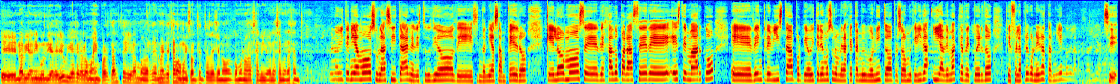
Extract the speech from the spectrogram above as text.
Eh, no ha habido ningún día de lluvia, que era lo más importante, y vamos, realmente estamos muy contentos de que no, cómo nos ha salido la Semana Santa. Bueno, hoy teníamos una cita en el estudio de Sintonía San Pedro, que lo hemos eh, dejado para hacer eh, este marco eh, de entrevista, porque hoy tenemos un homenaje también muy bonito a personas muy queridas y además que recuerdo que fue la pregonera también, ¿no? De la cofradía. Sí,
